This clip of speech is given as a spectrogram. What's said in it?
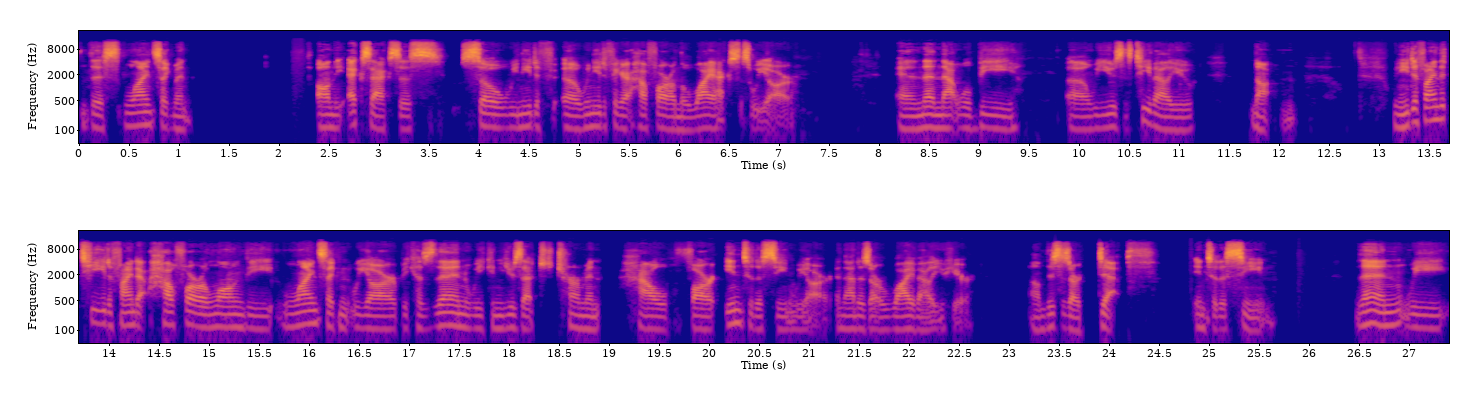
this line segment on the x-axis. So we need to uh, we need to figure out how far on the y-axis we are, and then that will be uh, we use this t value. Not we need to find the t to find out how far along the line segment we are because then we can use that to determine how far into the scene we are, and that is our y value here. Um, this is our depth into the scene. Then we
